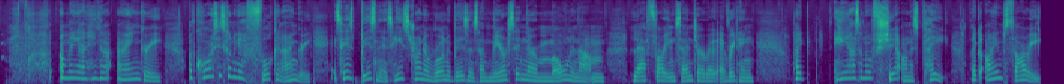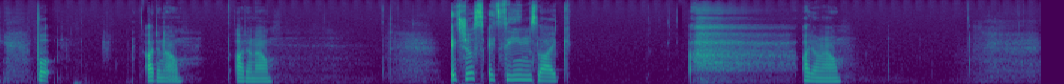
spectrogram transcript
oh my god, he got angry. Of course he's gonna get fucking angry. It's his business. He's trying to run a business, and you're sitting there moaning at him left, right, and center about everything. Like he has enough shit on his plate. Like I'm sorry, but I don't know. I don't know. It's just it seems like I don't know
